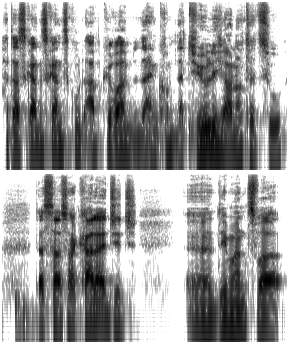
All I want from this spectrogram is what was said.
hat das ganz, ganz gut abgeräumt. Und dann kommt natürlich auch noch dazu, dass Sascha Kalajic, äh, den man zwar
